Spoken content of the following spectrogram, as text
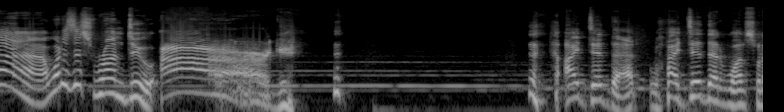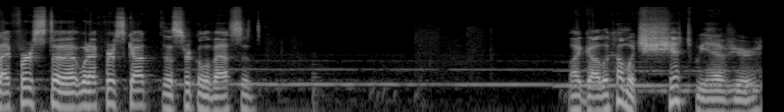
Ah, what does this run do? Arg! I did that. I did that once when I first uh, when I first got the Circle of Acid. My god, look how much shit we have here.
